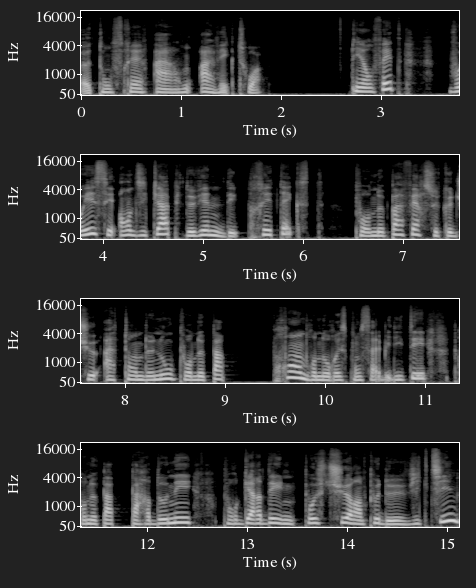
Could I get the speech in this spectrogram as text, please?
euh, ton frère Aaron avec toi. Et en fait, vous voyez, ces handicaps deviennent des prétextes pour ne pas faire ce que Dieu attend de nous, pour ne pas prendre nos responsabilités, pour ne pas pardonner, pour garder une posture un peu de victime,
